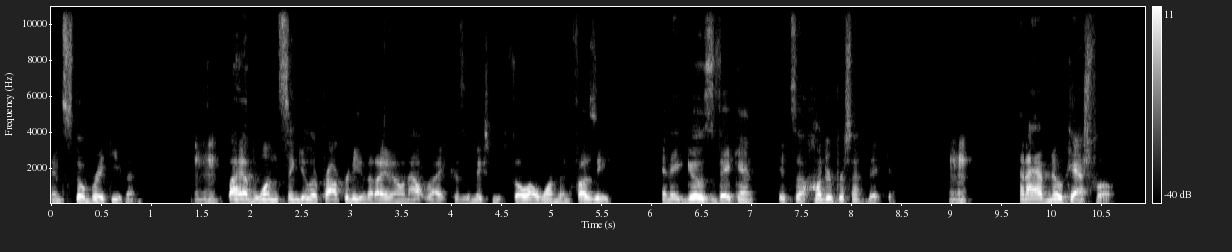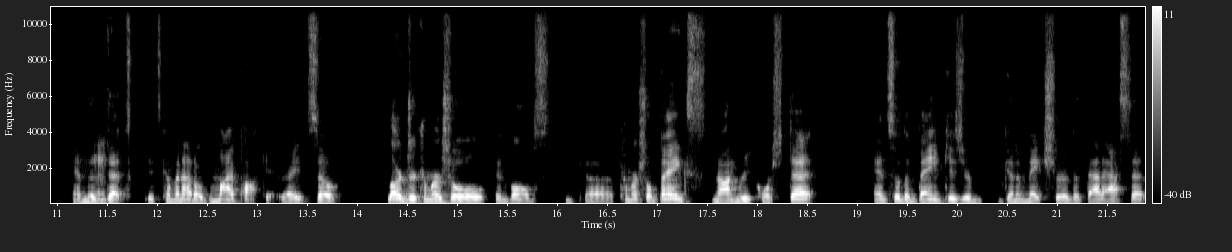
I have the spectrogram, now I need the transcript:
and still break even. Mm-hmm. I have one singular property that I own outright because it makes me feel all warm and fuzzy, and it goes vacant, it's a hundred percent vacant, mm-hmm. and I have no cash flow, and the mm-hmm. debt it's coming out of my pocket, right? So, larger commercial involves uh, commercial banks, non-recourse debt, and so the bank is you're going to make sure that that asset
